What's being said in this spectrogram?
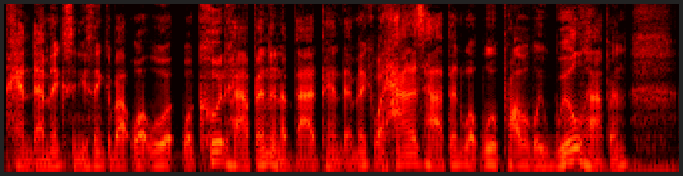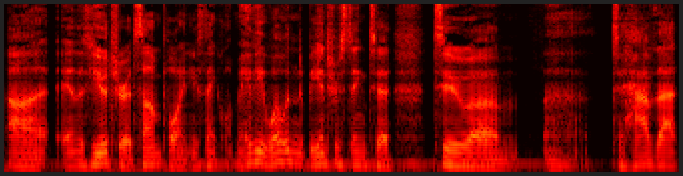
pandemics and you think about what, what, what could happen in a bad pandemic, what has happened, what will probably will happen, uh, in the future at some point. You think, well, maybe what wouldn't it be interesting to, to, um, uh, to have that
